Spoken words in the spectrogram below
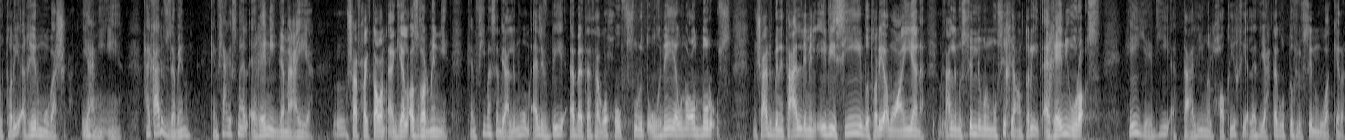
بطريقة غير مباشرة. يعني إيه؟ حضرتك عارف زمان كان في حاجة اسمها الأغاني الجماعية. مش عارف حضرتك طبعا أجيال أصغر مني. كان في مثلا بيعلموهم ألف ب أبا تتجحوا في صورة أغنية ونقعد نرقص. مش عارف بنتعلم ال ABC بطريقة معينة. بنتعلم السلم الموسيقي عن طريقه أغاني ورقص. هي دي التعليم الحقيقي الذي يحتاجه الطفل في سن مبكرة.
